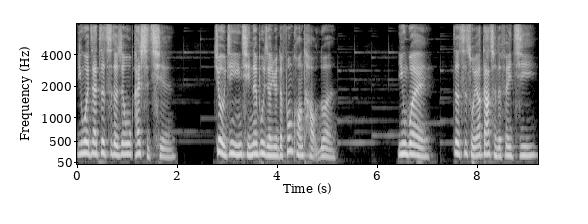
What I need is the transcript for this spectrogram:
因为在这次的任务开始前，就已经引起内部人员的疯狂讨论。因为这次所要搭乘的飞机，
